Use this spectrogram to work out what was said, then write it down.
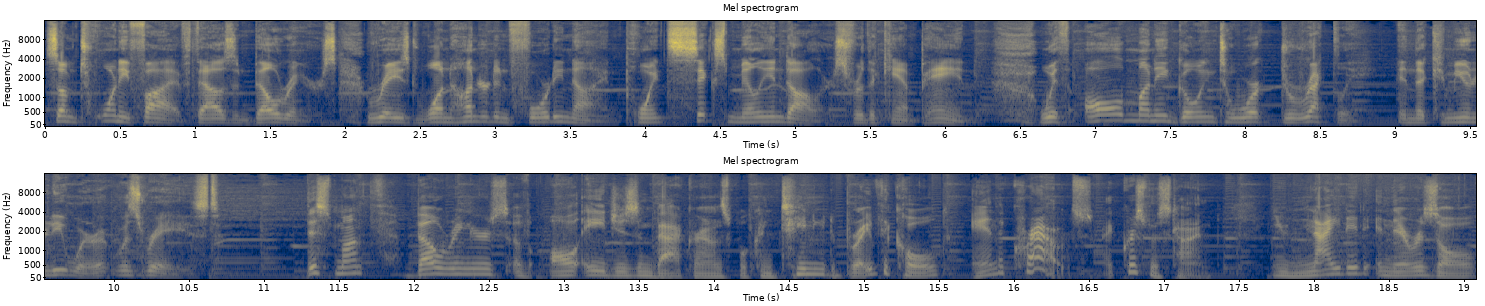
Some 25,000 bell ringers raised $149.6 million for the campaign, with all money going to work directly in the community where it was raised. This month, bell ringers of all ages and backgrounds will continue to brave the cold and the crowds at Christmas time, united in their resolve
